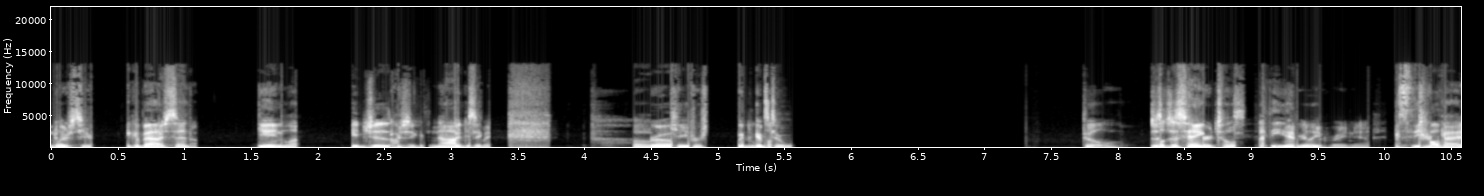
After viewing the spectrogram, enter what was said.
Dollars here. Think about it. In ages, not okay cool. We'll just hang here till at the end, really, right now. It's the guy.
